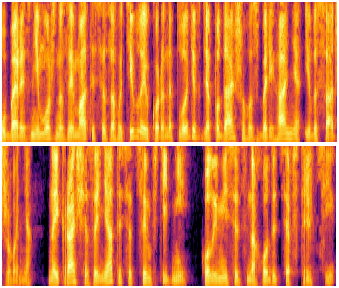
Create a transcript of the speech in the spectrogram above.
У березні можна займатися заготівлею коренеплодів для подальшого зберігання і висаджування. Найкраще зайнятися цим в ті дні, коли місяць знаходиться в стрільці,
